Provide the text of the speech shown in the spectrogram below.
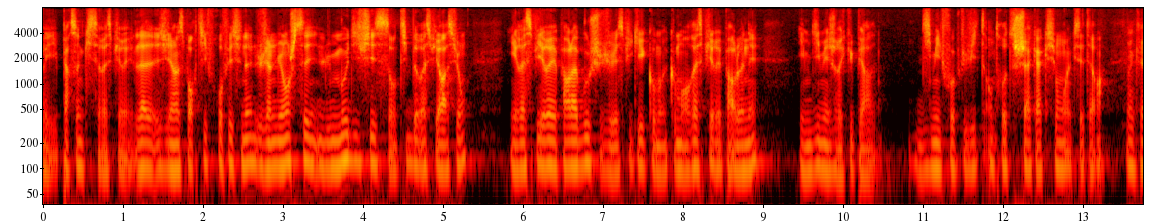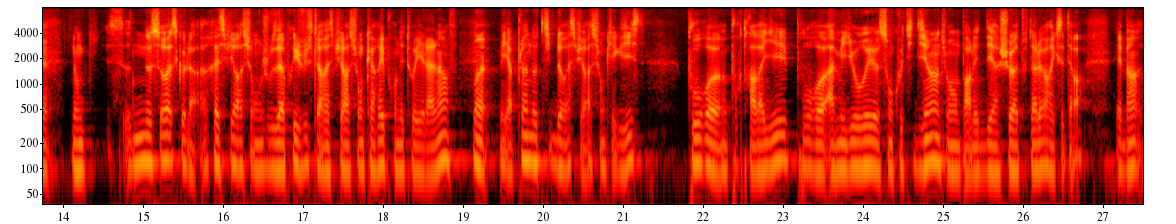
il n'y a personne qui sait respirer. Là, j'ai un sportif professionnel, je viens de lui, lui modifier son type de respiration. Il respirait par la bouche, je lui ai expliqué comment, comment respirer par le nez. Il me dit, mais je récupère 10 000 fois plus vite entre chaque action, etc. Donc, ne serait-ce que la respiration. Je vous ai appris juste la respiration carrée pour nettoyer la lymphe, mais il y a plein d'autres types de respiration qui existent pour, euh, pour travailler, pour euh, améliorer son quotidien. Tu vois, on parlait de DHEA tout à l'heure, etc. Et eh ben,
